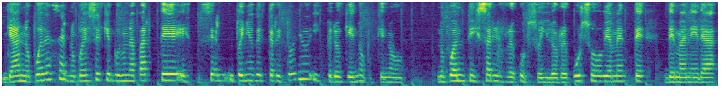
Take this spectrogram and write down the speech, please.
Ya no puede ser, no puede ser que por una parte sean dueños del territorio, y, pero que no, porque no, no puedan utilizar los recursos. Y los recursos, obviamente, de manera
